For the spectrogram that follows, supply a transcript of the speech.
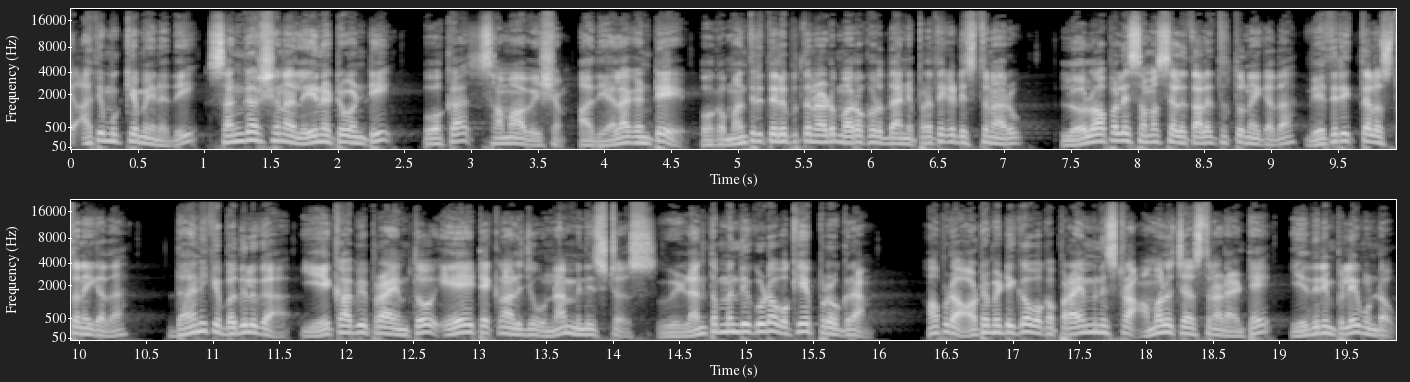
అతి ముఖ్యమైనది సంఘర్షణ లేనటువంటి ఒక సమావేశం. అది ఎలాగంటే ఒక మంత్రి తెలుపుతున్నాడు మరొకరు దాన్ని ప్రతిఘటిస్తున్నారు. లోలోపలే సమస్యలు తలెత్తుతున్నాయి కదా వ్యతిరిక్తలొస్తున్నాయి కదా. దానికి బదులుగా ఏకాభిప్రాయంతో ఏఐ టెక్నాలజీ ఉన్న మినిస్టర్స్ వీళ్ళంతమంది కూడా ఒకే ప్రోగ్రాం. అప్పుడు ఆటోమేటిక్గా ఒక ప్రైమ్ మినిస్టర్ అమలు చేస్తున్నాడంటే ఎదిరింపులే ఉండవు.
